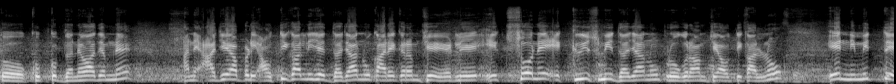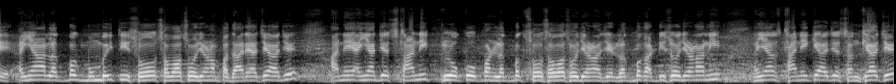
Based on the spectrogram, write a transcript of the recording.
તો ખૂબ ખૂબ ધન્યવાદ એમને. અને આજે આપણી આવતીકાલની જે ધજાનું કાર્યક્રમ છે, એટલે એકસો ને એકવીસમી ધજાનું પ્રોગ્રામ છે આવતીકાલનો. એ નિમિત્તે અહીંયા લગભગ મુંબઈથી સો સવા સો જણા પધાર્યા છે આજે. અને અહીંયા જે સ્થાનિક લોકો પણ લગભગ સો સવા સો જણા છે, લગભગ અઢીસો જણાની અહીંયા સ્થાનિકે આજે સંખ્યા છે.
